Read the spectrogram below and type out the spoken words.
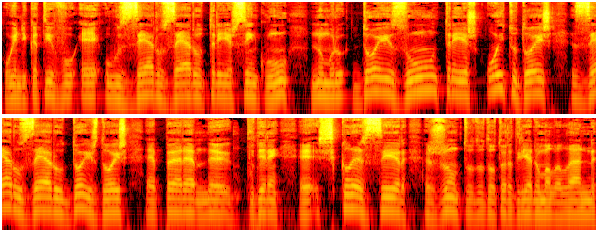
o indicativo é o 00351, número 21 382 820022 eh, para eh, poderem eh, esclarecer junto do Dr. Adriano Malalane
